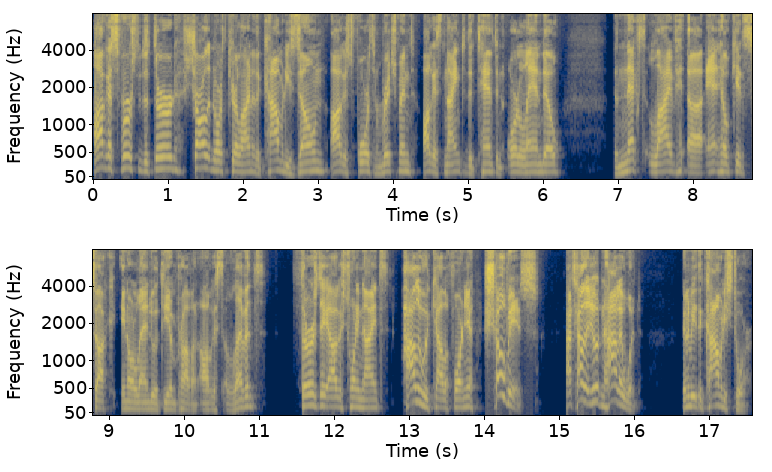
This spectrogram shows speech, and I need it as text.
August 1st to the 3rd, Charlotte, North Carolina, the Comedy Zone. August 4th in Richmond. August 9th to the 10th in Orlando. The next live uh, Anthill Kids Suck in Orlando at the Improv on August 11th. Thursday, August 29th, Hollywood, California. Showbiz. That's how they do it in Hollywood. Going to be at the Comedy Store.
